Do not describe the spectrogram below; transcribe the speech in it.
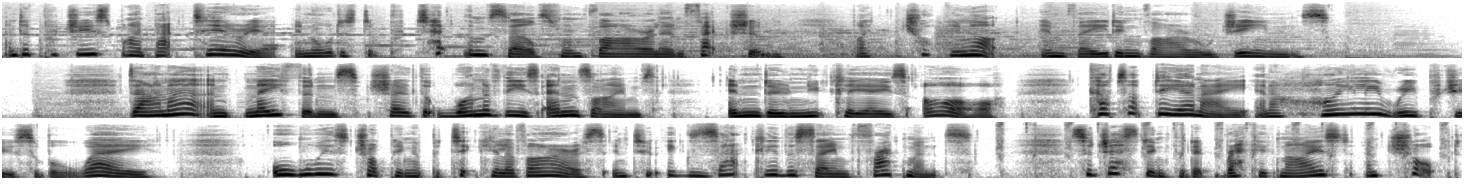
and are produced by bacteria in order to protect themselves from viral infection by chopping up invading viral genes. Danna and Nathans showed that one of these enzymes endonuclease R, cut up DNA in a highly reproducible way, always chopping a particular virus into exactly the same fragments, suggesting that it recognised and chopped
